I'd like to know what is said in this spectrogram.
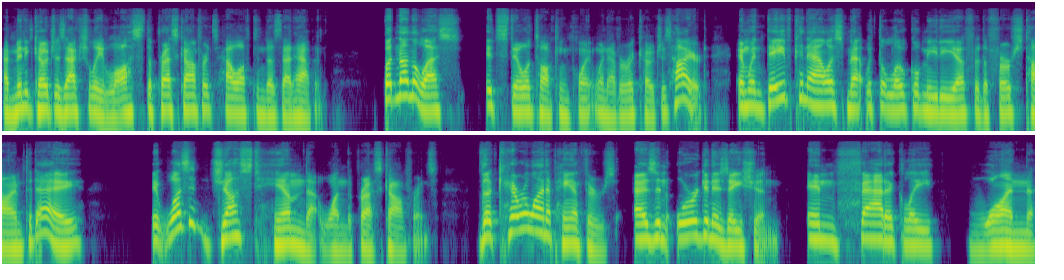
have many coaches actually lost the press conference? How often does that happen? But nonetheless, it's still a talking point whenever a coach is hired. And when Dave Canales met with the local media for the first time today, it wasn't just him that won the press conference. The Carolina Panthers, as an organization, emphatically won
